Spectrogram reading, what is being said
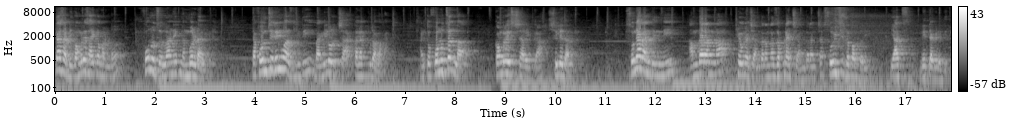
त्यासाठी काँग्रेस हायकमांडनं फोन उचलला आणि एक नंबर डायल केला. त्या फोनची रिंग वाजली ती बँगलोरच्या कनकपुरा भागात. आणि तो फोन उचलला काँग्रेसच्या एका शिलेदाराने. सोनिया गांधींनी आमदारांना ठेवण्याची आमदारांना जपण्याची आमदारांच्या सोयीची जबाबदारी याच नेत्याकडे दिली.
